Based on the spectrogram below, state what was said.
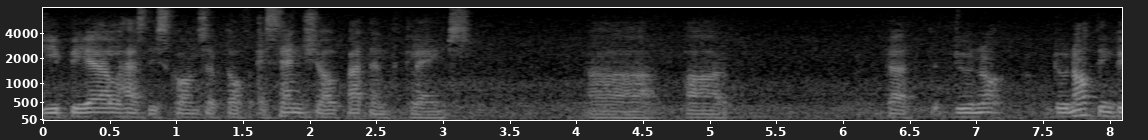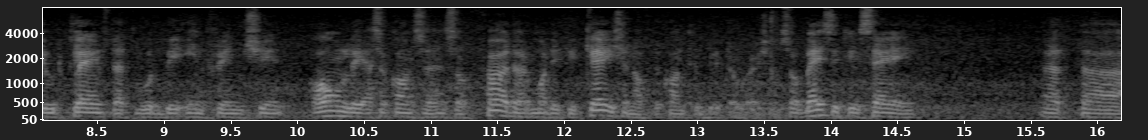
GPL has this concept of essential patent claims uh, are that do not do not include claims that would be infringing only as a consequence of further modification of the contributor version. So basically saying that uh,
